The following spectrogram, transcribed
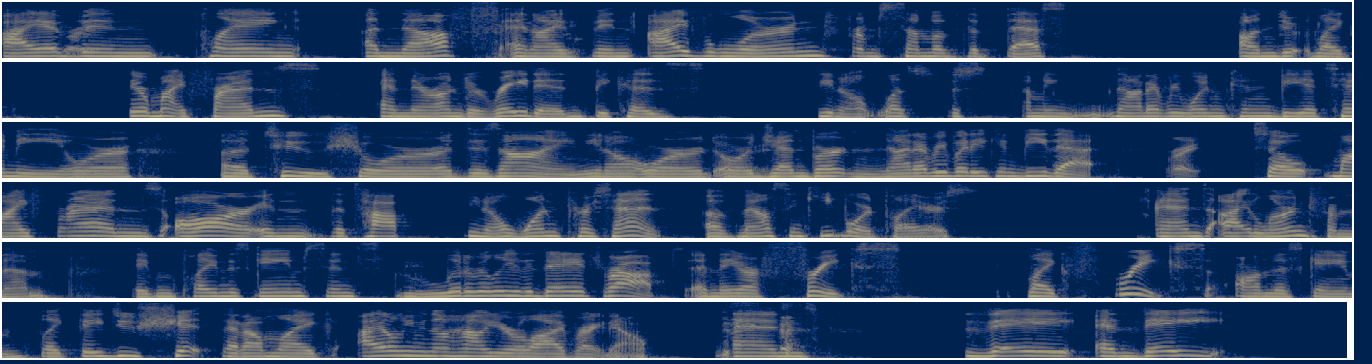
I have Right. been playing enough and I've been I've learned from some of the best under like they're my friends and they're underrated because you know, let's just I mean, not everyone can be a Timmy or a Touche or a design, you know, or or Right. Genburten. Not everybody can be that. Right. So my friends are in the top, you know, 1% of mouse and keyboard players. And I learned from them. They've been playing this game since literally the day it dropped and they are freaks. Like freaks on this game. Like they do shit that I'm like, I don't even know how you're alive right now. And they and they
